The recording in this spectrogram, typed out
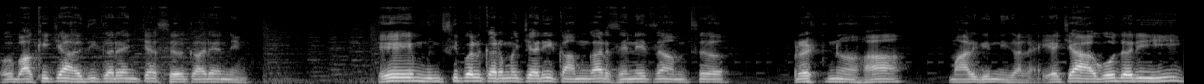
व बाकीच्या अधिकाऱ्यांच्या सहकार्याने हे म्युन्सिपल कर्मचारी कामगार सेनेचा आमचं प्रश्न हा मार्गी निघाला. आहे याच्या अगोदरही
